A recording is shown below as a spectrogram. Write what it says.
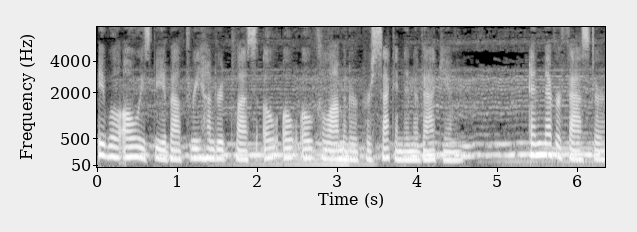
It will always be about 300 plus 000 km per second in a vacuum. And never faster.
